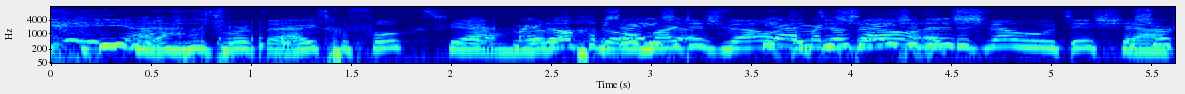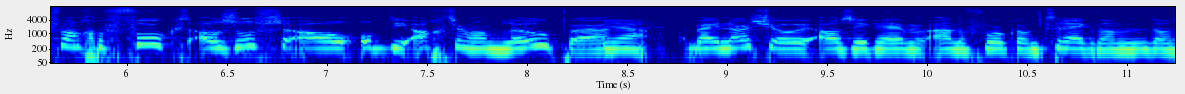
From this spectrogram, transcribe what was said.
Ja, dat wordt eruit gefokt. Ja, Ja, maar we dan lachen erom, maar ze- het is wel, Ja, het is wel, ze het dus is wel hoe het is, ja. Een soort van gefokt alsof ze al op die achterhand lopen. ja, Bij Nacho, als ik hem aan de voorkant trek, dan, dan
